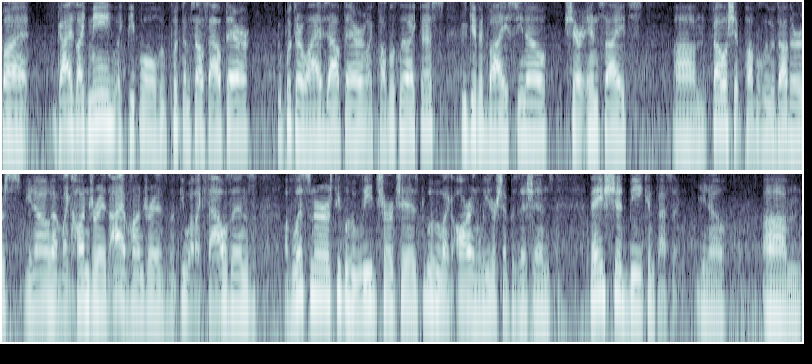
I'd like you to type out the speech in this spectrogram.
But guys like me, like people who put themselves out there, who put their lives out there, like publicly like this, who give advice, you know, share insights, um, fellowship publicly with others, you know, have like hundreds. I have hundreds, but people have like thousands of listeners, people who lead churches, people who like are in leadership positions. They should be confessing, you know. Um,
